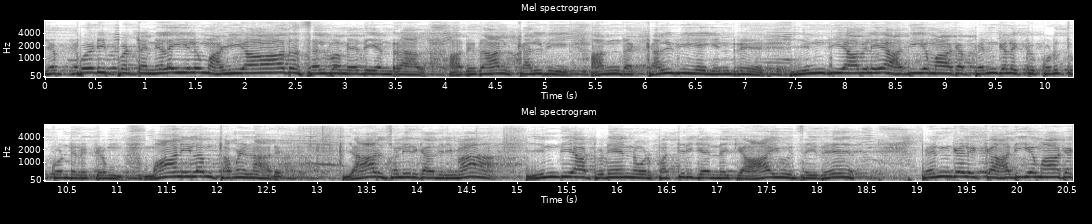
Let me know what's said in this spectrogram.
எப்படிப்பட்ட நிலையிலும் அழியாத செல்வம் எது என்றால் அதுதான் கல்வி. அந்த கல்வியை இன்று இந்தியாவிலே அதிகமாக பெண்களுக்கு கொடுத்து கொண்டிருக்கிறோம் மாநிலம் தமிழ்நாடு. யார் சொல்லியிருக்கா தெரியுமா? இந்தியா டுடேன்னு ஒரு பத்திரிகை இன்னைக்கு ஆய்வு செய்து பெண்களுக்கு அதிகமாக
